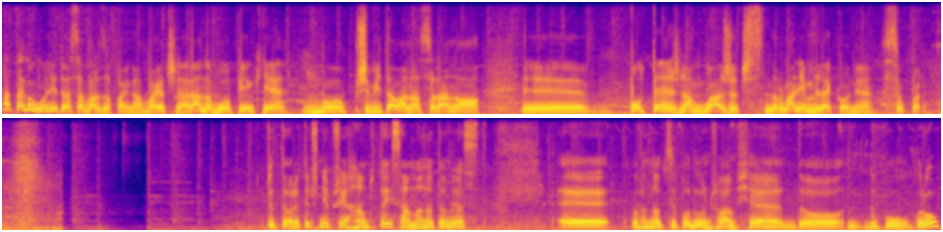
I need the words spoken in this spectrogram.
A tak ogólnie trasa bardzo fajna, bajeczna. Rano było pięknie, bo przywitała nas rano yy, potężna mgła, rzecz normalnie mleko, nie? Super. Czy teoretycznie przyjechałam tutaj sama, natomiast e, w nocy podłączyłam się do dwóch grup.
